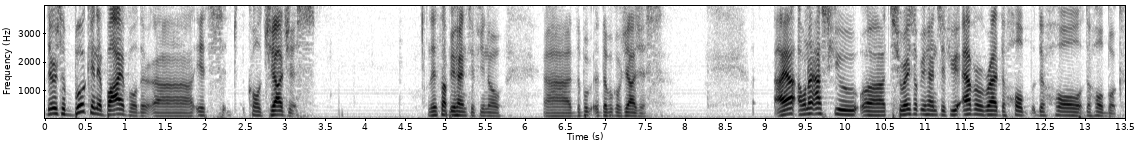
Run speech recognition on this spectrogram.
there's a book in the Bible, uh, it's called Judges. Lift up your hands if you know uh, the, book, the book of Judges. I, I want to ask you uh, to raise up your hands if you ever read the whole, the, whole, the whole book,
